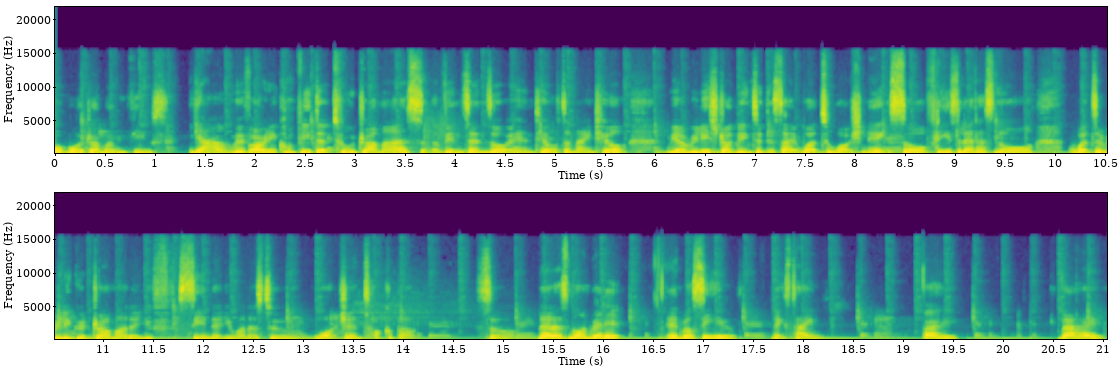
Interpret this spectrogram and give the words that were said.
for more drama reviews. yeah, we've already completed two dramas, Vincenzo and Tale of the Nine Tailed. We are really struggling to decide what to watch next. So please let us know what's a really good drama that you've seen that you want us to watch and talk about. So let us know on Reddit. And we'll see you next time. Bye. Bye.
